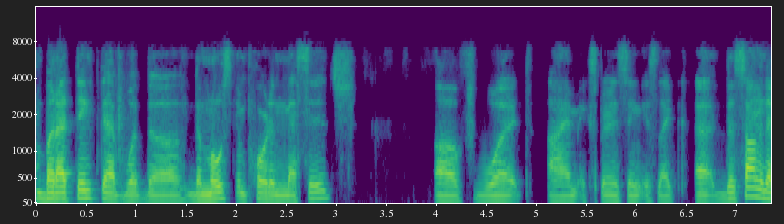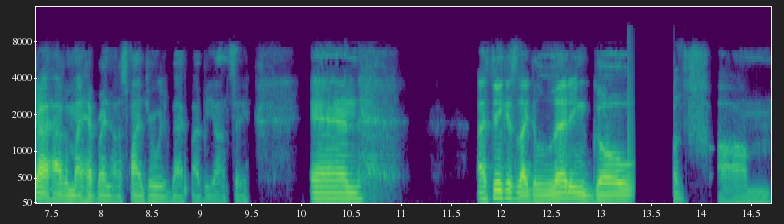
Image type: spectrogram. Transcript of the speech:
but I think that what the the most important message of what I'm experiencing is like uh, the song that I have in my head right now is Find Your Way Back by Beyonce. And I think it's like letting go of um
